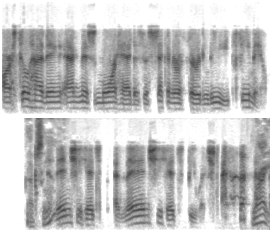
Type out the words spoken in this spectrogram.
are still having Agnes Moorehead as the second or third lead female. And Absolutely. then she hits, and then she hits Bewitched. Right.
